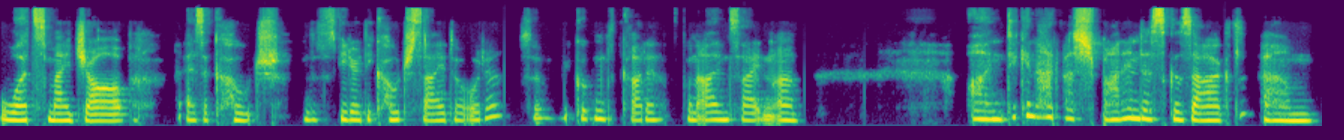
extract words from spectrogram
What's my job as a coach? Das ist wieder die Coach-Seite, oder? So, wir gucken es gerade von allen Seiten an. Und Dicken hat was Spannendes gesagt. Um, ähm,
